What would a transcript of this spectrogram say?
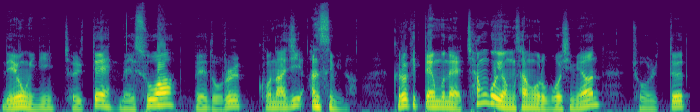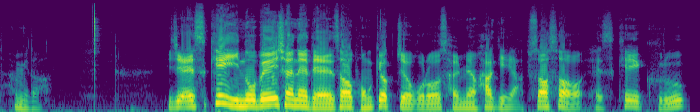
내용이니 절대 매수와 매도를 권하지 않습니다. 그렇기 때문에 참고 영상으로 보시면 좋을 듯 합니다. 이제 SK 이노베이션에 대해서 본격적으로 설명하기에 앞서서 SK 그룹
